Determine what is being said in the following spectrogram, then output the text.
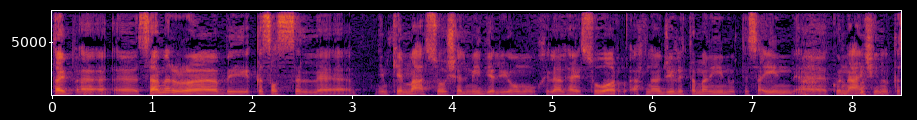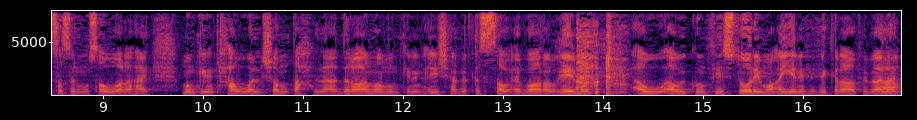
طيب آه، آه، سامر آه، بقصص يمكن مع ال social media اليوم وخلال هاي الصور إحنا جيل ال 80 وال 90 كنا عايشين القصص المصورة هاي. ممكن يتحول شنطح لدراما ممكن نعيشها بقصة وعبارة بغيمه أو أو يكون في story معينة في فكرة في بالك؟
